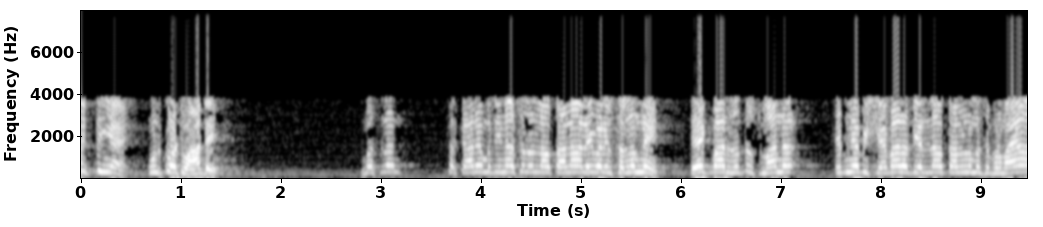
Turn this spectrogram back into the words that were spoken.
سکتی ہیں ان کو ہٹوا دے مثلاً سرکار مدینہ صلی اللہ تعالیٰ علیہ وآلہ وسلم نے ایک بار حضرت عثمان ابن ابھی رضی اللہ تعالیٰ نے سے فرمایا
